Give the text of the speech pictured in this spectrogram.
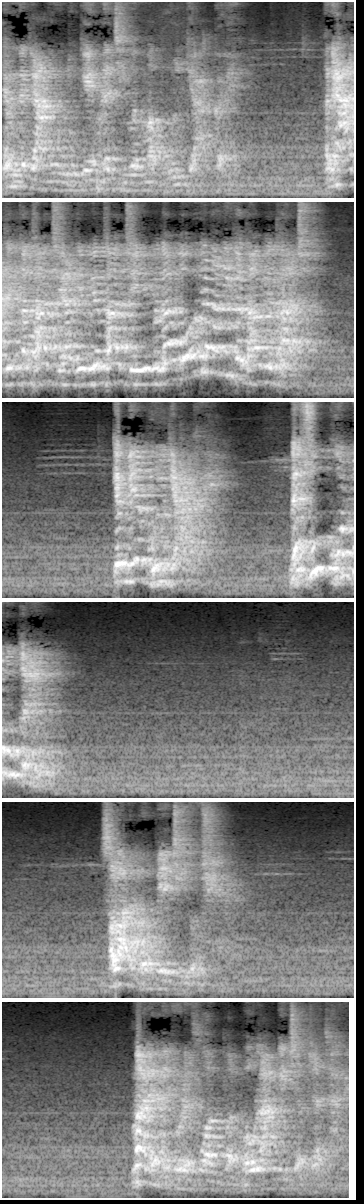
એમને જાણવું હતું કે એમણે જીવનમાં ભૂલ ક્યાં કરી. અને આ જે કથા છે, આ જે વ્યથા છે, એ બધા બહુ જણાની કથા વ્યથા છે. કે મેં ભૂલ ક્યાં કરી? મેં શું ખોટું કર્યું? સવાલ બહુ પેચીદો છે. મારે એની જોડે ફોન પર બહુ લાંબી ચર્ચા ચાલે.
